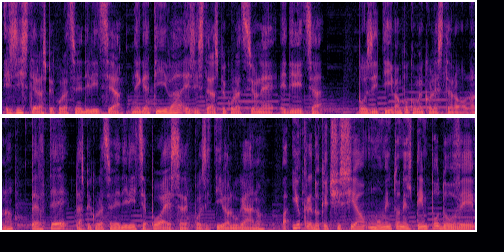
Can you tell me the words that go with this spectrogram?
esiste la speculazione edilizia negativa, esiste la speculazione edilizia positiva, un po' come il colesterolo, no? Per te la speculazione edilizia può essere positiva, Lugano? Ma io credo che ci sia un momento nel tempo dove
